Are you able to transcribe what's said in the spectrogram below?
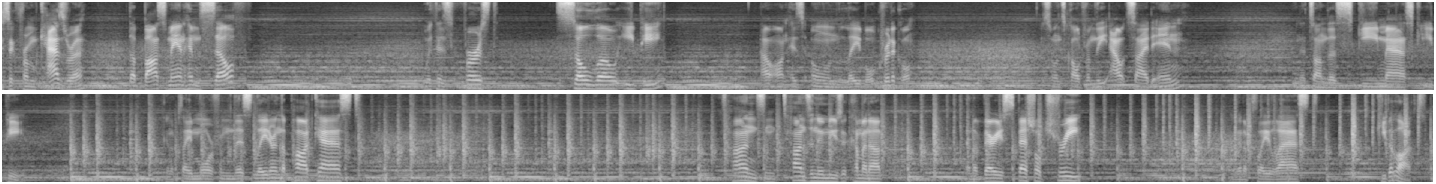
Music from Kasra, the boss man himself, with his first solo EP out on his own label, Critical. This one's called From the Outside In, and it's on the Ski Mask EP. Gonna play more from this later in the podcast. Tons and tons of new music coming up, and a very special treat. I'm gonna play last. Keep it locked.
